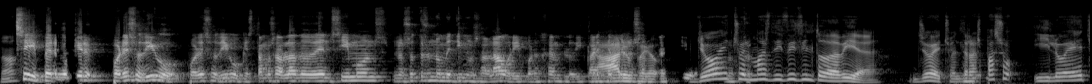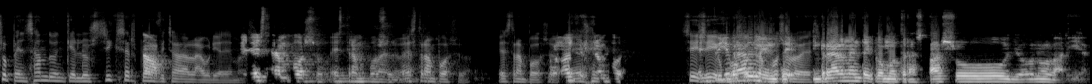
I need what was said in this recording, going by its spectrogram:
¿No? Sí, pero quiero- por eso digo, por eso digo que estamos hablando de Ben Simmons. Nosotros no metimos a Lauri, por ejemplo, y parece Claro, menos pero atractivo. yo he hecho el más difícil todavía. Yo he hecho el traspaso y lo he hecho pensando en que los Sixers pueden No. fichar a Lauri, además. Es tramposo, es tramposo. Bueno, es tramposo. Es tramposo. No, no, es tramposo. sí, El sí, tuyo un poco Realmente, lo es. realmente como traspaso yo no lo haría.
